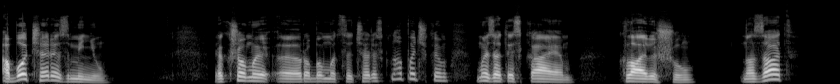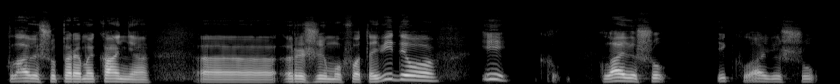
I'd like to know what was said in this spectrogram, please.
Або через меню. Якщо ми е, робимо це через кнопочки, ми затискаємо клавішу назад, клавішу перемикання е, режиму фото-відео і клавішу, і клавішу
